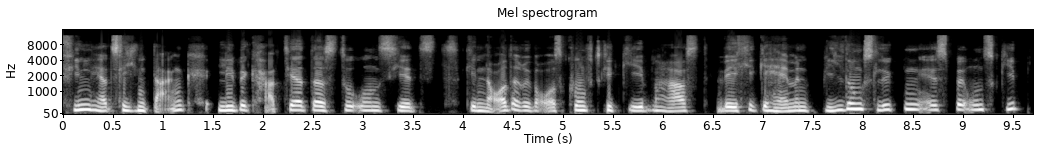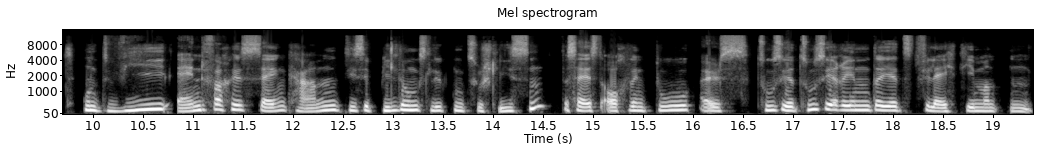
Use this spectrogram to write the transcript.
Vielen herzlichen Dank, liebe Katja, dass du uns jetzt genau darüber Auskunft gegeben hast, welche geheimen Bildungslücken es bei uns gibt und wie einfach es sein kann, diese Bildungslücken zu schließen. Das heißt, auch wenn du als Zuseher, Zuseherin da jetzt vielleicht jemanden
